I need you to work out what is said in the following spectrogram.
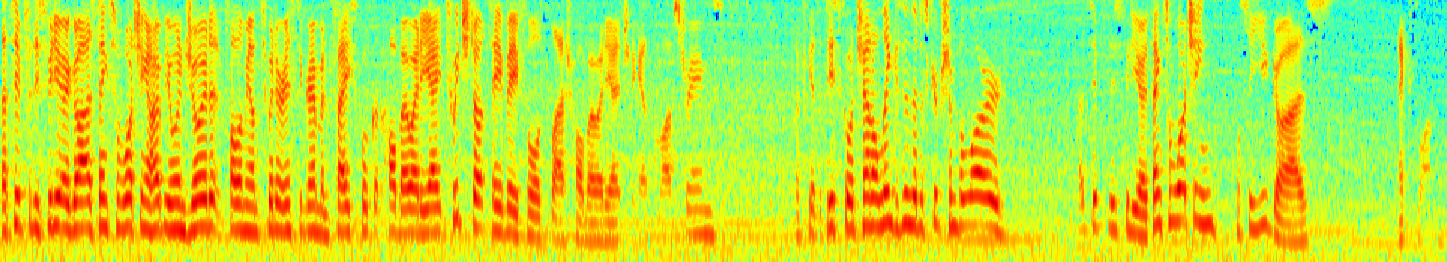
that's it for this video, guys. Thanks for watching. I hope you enjoyed it. Follow me on Twitter, Instagram, and Facebook at Hobbo88, twitch.tv forward slash Hobbo88. Check out the live streams. Don't forget the Discord channel. Link is in the description below. That's it for this video. Thanks for watching. We'll see you guys next one.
